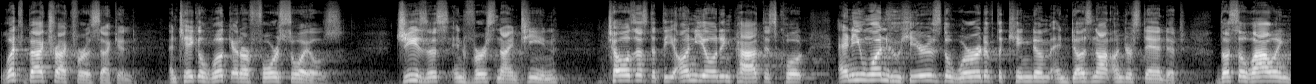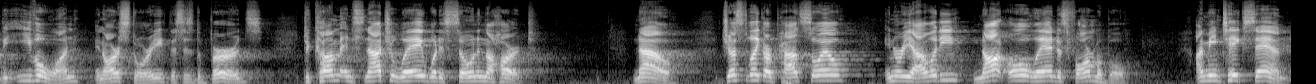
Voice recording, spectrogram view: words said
Let's backtrack for a second and take a look at our four soils. Jesus, in verse 19, tells us that the unyielding path is, quote, anyone who hears the word of the kingdom and does not understand it, thus allowing the evil one, in our story, this is the birds, to come and snatch away what is sown in the heart. Now, just like our path soil, in reality, not all land is farmable. I mean, take sand.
